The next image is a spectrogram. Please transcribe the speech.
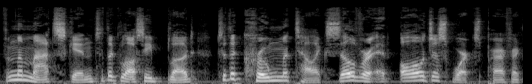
from the matte skin to the glossy blood to the chrome metallic silver. It all just works perfectly.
